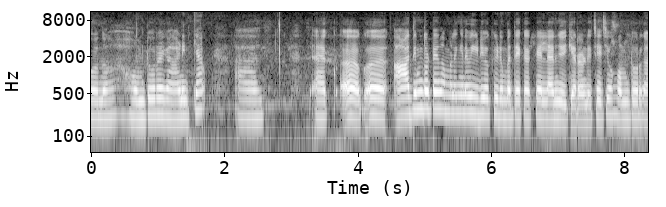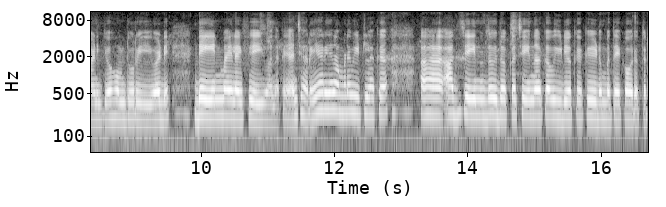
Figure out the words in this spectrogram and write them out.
പോകുന്നു. ഹോം ടൂർ കാണിക്കാം. ആദ്യം തൊട്ടേ നമ്മളിങ്ങനെ വീഡിയോ ഒക്കെ ഇടുമ്പോഴത്തേക്കൊക്കെ എല്ലാവരും ചോദിക്കാറുണ്ട് ചേച്ചി ഹോം ടൂർ കാണിക്കുമോ ഹോം ടൂർ ചെയ്യുമോ ഡേ ഇൻ മൈ ലൈഫ് ചെയ്യുവാന്നൊക്കെ. ഞാൻ ചെറിയ ചെറിയ നമ്മുടെ വീട്ടിലൊക്കെ അത് ചെയ്യുന്നത് ഇതൊക്കെ ചെയ്യുന്നതൊക്കെ വീഡിയോ ഒക്കെ ഇടുമ്പോഴത്തേക്ക് ഓരോരുത്തർ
